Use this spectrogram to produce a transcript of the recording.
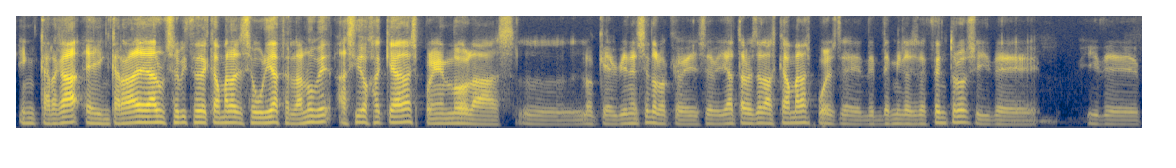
encarga, encargada de dar un servicio de cámaras de seguridad en la nube, ha sido hackeada exponiendo las, lo que viene siendo lo que se veía a través de las cámaras pues de, miles de centros y de, y de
